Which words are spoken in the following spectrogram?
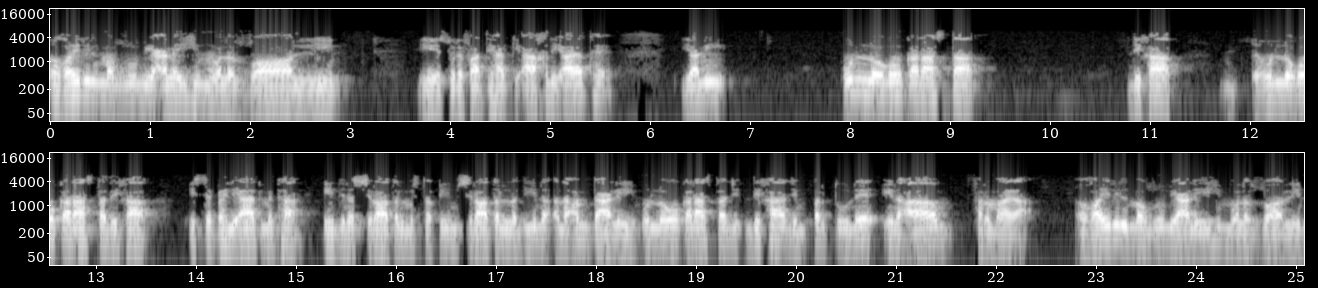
غیر المغضوب علیہم والضالین یہ سورہ فاتحہ کی آخری آیت ہے۔ یعنی ان لوگوں کا راستہ دکھا، ان لوگوں کا راستہ دکھا۔ اس سے پہلی آیت میں تھا عید سراط المستقیم سراط الدین انعمت علیہم۔ ان لوگوں کا راستہ دکھا جن پر تو نے انعام فرمایا۔ غیر المغضوب علیہم والضالین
